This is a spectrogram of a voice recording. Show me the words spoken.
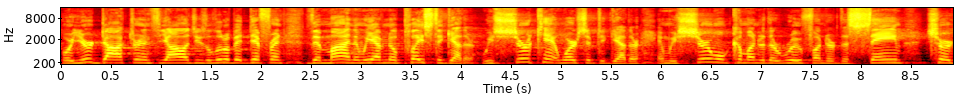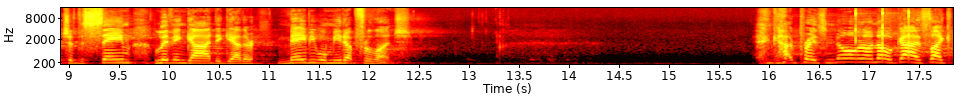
or your doctrine and theology is a little bit different than mine, then we have no place together. We sure can't worship together, and we sure won't come under the roof, under the same church of the same living God together. Maybe we'll meet up for lunch. God prays, no, no, no, guys, like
